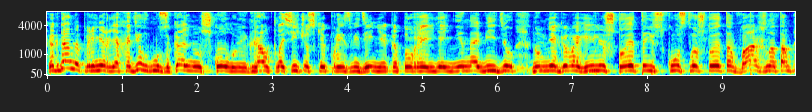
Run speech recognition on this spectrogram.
Когда, например, я ходил в музыкальную школу и играл классические произведения, которые я ненавидел, но мне говорили, что это искусство, что это важно там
